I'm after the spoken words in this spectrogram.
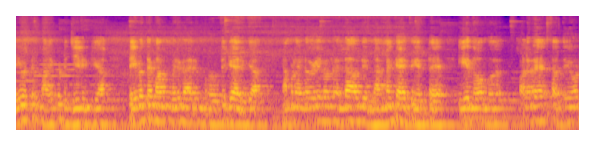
ദൈവത്തിൽ ഭയപ്പെട്ട് ജീവിക്കുക. ദൈവത്തെ മറന്ന് ഒരു കാര്യം പ്രവർത്തിക്കാതിരിക്കുക. നമ്മുടെ ഇടവകയിലുള്ള എല്ലാവരുടെയും നന്മയ്ക്കായി തീരട്ടെ. ഈ നോമ്പ് വളരെ ശ്രദ്ധയോടും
